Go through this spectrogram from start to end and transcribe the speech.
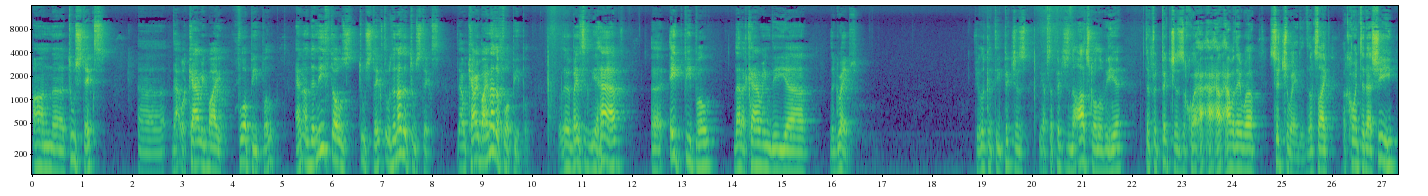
on uh, two sticks uh, that were carried by four people, and underneath those two sticks, there was another two sticks that were carried by another four people. So they basically have uh, eight people that are carrying the uh, the grapes. If you look at the pictures, we have some pictures in the ArtScroll over here. Different pictures of how, how they were situated. It looks like, according to Rashi,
